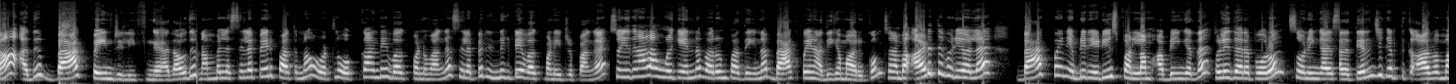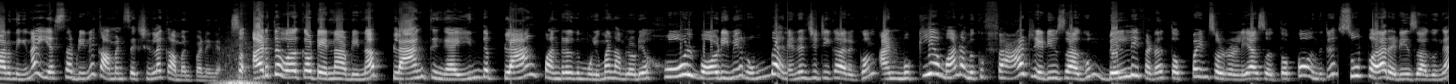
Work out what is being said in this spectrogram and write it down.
தான் அது பேக் பெயின் ரிலீஃப்ங்க அதாவது நம்மள சில பேர் பார்த்தோம்னா ஒரு இடத்துல உட்காந்தே ஒர்க் பண்ணுவாங்க. சில பேர் நின்றுகிட்டே ஒர்க் பண்ணிட்டு இருப்பாங்க. ஸோ இதனால அவங்களுக்கு என்ன வரும்னு பார்த்தீங்கன்னா பேக் பெயின் அதிகமாக இருக்கும். ஸோ நம்ம அடுத்த வீடியோவில் பேக் பெயின் எப்படி ரெடியூஸ் பண்ணலாம் அப்படிங்கிறத சொல்லி தர ஸோ நீங்கள் அதை தெரிஞ்சுக்கிறதுக்கு ஆர்வமாக இருந்தீங்கன்னா எஸ் அப்படின்னு கமெண்ட் செக்ஷனில் கமெண்ட் பண்ணுங்க. ஸோ அடுத்த ஒர்க் அவுட் என்ன அப்படின்னா பிளாங்க்குங்க இந்த பிளாங்க் பண்றது மூலியமா நம்மளுடைய ஹோல் பாடியுமே ரொம்ப எனர்ஜெட்டிக்கா இருக்கும். அண்ட் முக்கியமா நமக்கு ஃபேட் ரெடியூஸ் ஆகும். பெல்லி ஃபேட்டா தொப்பைன்னு சொல்றோம் இல்லையா? ஸோ தொப்பை வந்துட்டு சூப்பரா ரெடியூஸ் ஆகுங்க.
